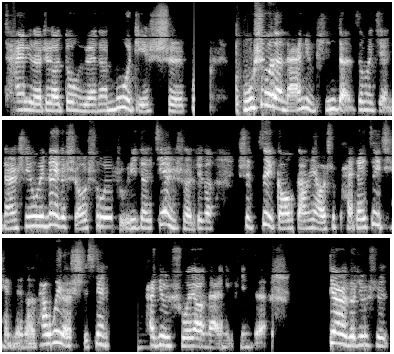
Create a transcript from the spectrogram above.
参与的这个动员的目的是，不是为了男女平等这么简单，是因为那个时候社会主义的建设这个是最高纲要，是排在最前面的。他为了实现，他就说要男女平等。第二个就是，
